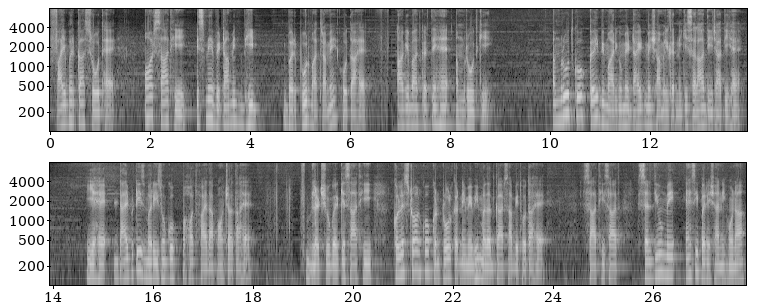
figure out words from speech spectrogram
फाइबर का स्रोत है और साथ ही इसमें विटामिन भी भरपूर मात्रा में होता है। आगे बात करते हैं अमरूद की। अमरूद को कई बीमारियों में डाइट में शामिल करने की सलाह दी जाती है। यह डायबिटीज़ मरीज़ों को बहुत फ़ायदा पहुंचाता है। ब्लड शुगर के साथ ही कोलेस्ट्रॉल को कंट्रोल करने में भी मददगार साबित होता है। साथ ही साथ सर्दियों में ऐसी परेशानी होना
